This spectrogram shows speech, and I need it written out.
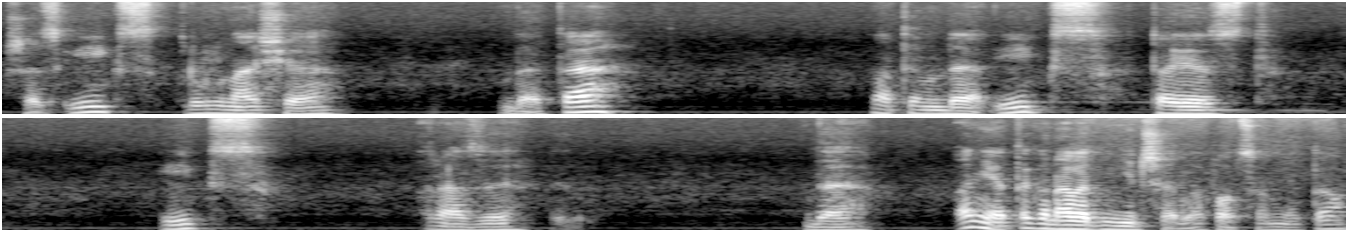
przez x równa się dt. Zatem dx to jest x razy d a nie, tego nawet nie trzeba. Po co mnie to?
